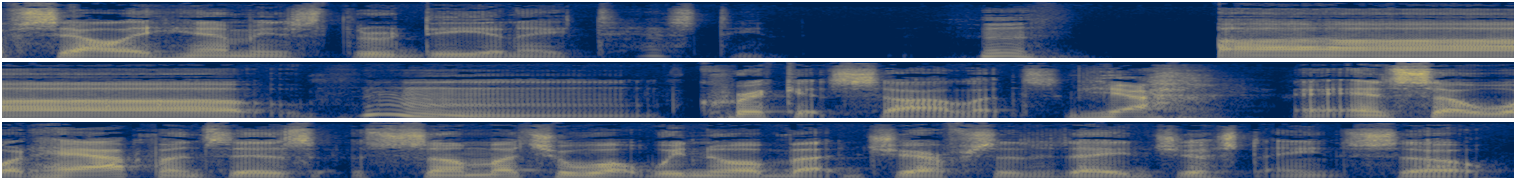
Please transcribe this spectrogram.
of Sally Hemings through DNA testing? Hmm. Uh, hmm. Cricket silence. Yeah. And so what happens is so much of what we know about Jefferson today just ain't so.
